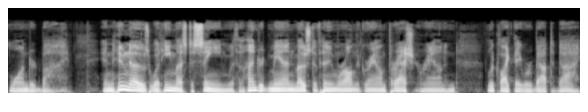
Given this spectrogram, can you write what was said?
wandered by. And who knows what he must have seen with a hundred men, most of whom were on the ground thrashing around and looked like they were about to die.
